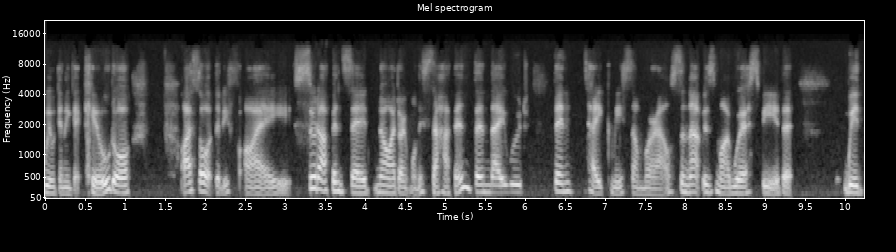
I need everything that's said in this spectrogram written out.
we were going to get killed or I thought that if I stood up and said, no, I don't want this to happen, then they would then take me somewhere else. And that was my worst fear that we'd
